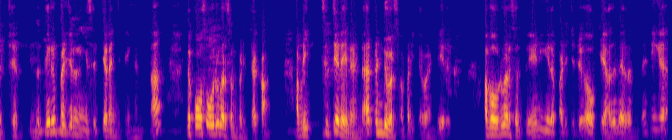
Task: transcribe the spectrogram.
இருக்கு இந்த தேர்வு பரீட்சையில் நீங்கள் சித்தி அடைஞ்சிட்டீங்கன்னா இந்த கோர்ஸ் ஒரு வருஷம் படித்தா காணும். அப்படி சித்தி அடையலைன்னா ரெண்டு வருஷம் படிக்க வேண்டி இருக்கு அப்போ ஒரு வருஷத்துலேயே நீங்கள் இதை படிச்சுட்டு ஓகே அதுல இருந்து நீங்கள்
